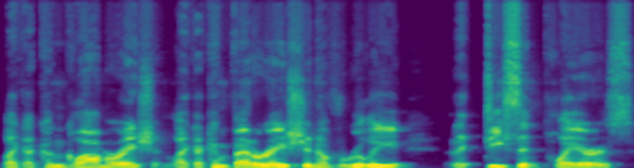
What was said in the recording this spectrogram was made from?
like a conglomeration, like a confederation of really like decent players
